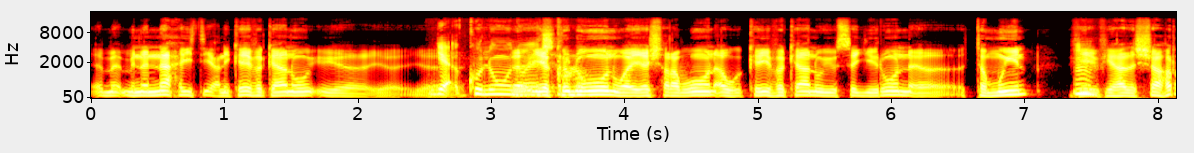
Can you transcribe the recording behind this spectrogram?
من الناحية يعني كيف كانوا يأكلون ويشربون. يأكلون ويشربون أو كيف كانوا يسيرون آه، التموين في في هذا الشهر.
